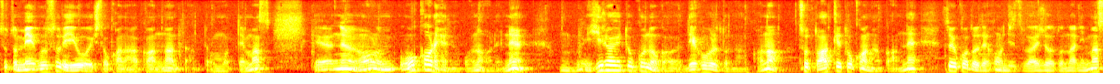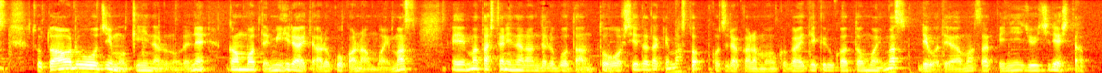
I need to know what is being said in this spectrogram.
ちょっと目薬用意しとかなあかんなんて思ってます。えーね、あれ分かれへんのかなあれね、開いとくのがデフォルトなんかな。ちょっと開けとかなあかんね。ということで本日は以上となります。ちょっと ROG も気になるのでね頑張って見開いて歩こうかなと思います、えーまた下に並んでるボタン等を押していただけますとこちらからもお伺いできるかと思います。ではではまさぴ21でした。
